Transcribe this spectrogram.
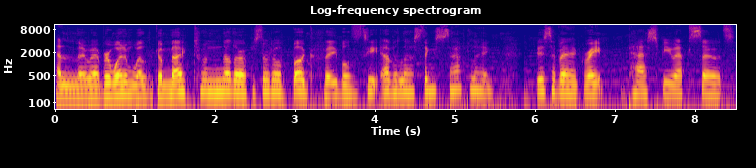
Hello everyone and welcome back to another episode of Bug Fables, the Everlasting Sapling. These have been a great past few episodes,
